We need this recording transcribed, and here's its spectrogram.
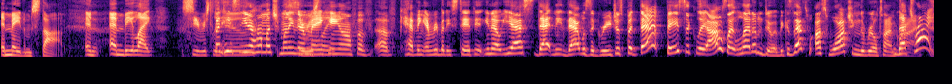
and made him stop and and be like, seriously, But he's you know, how much money they're making off of, of having everybody stay at the, you know, yes, that need, that was egregious, but that basically, I was like, let him do it because that's us watching the real time. That's right.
